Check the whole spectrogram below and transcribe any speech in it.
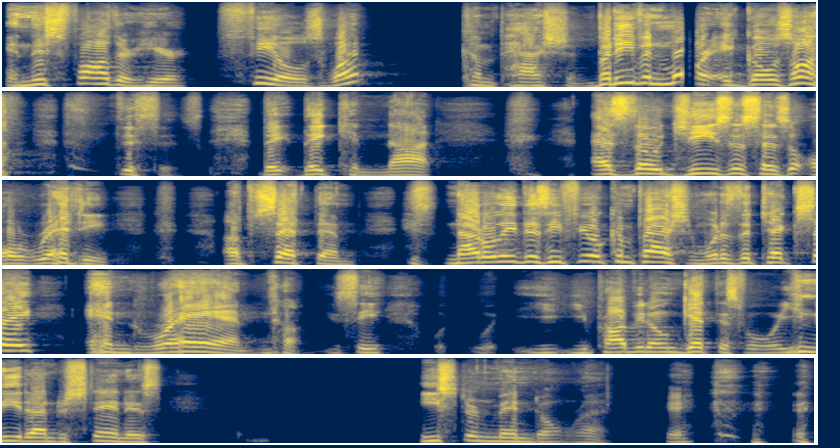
And this father here feels what? Compassion. But even more, it goes on. this is, they, they cannot, as though Jesus has already upset them. Not only does he feel compassion, what does the text say? And ran. No, you see, you, you probably don't get this, but what you need to understand is Eastern men don't run, okay?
